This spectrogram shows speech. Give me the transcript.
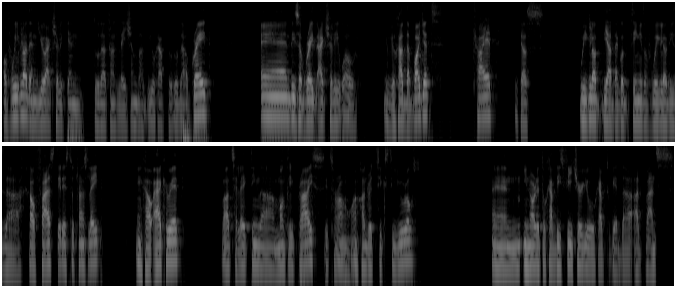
of Weglot, and you actually can do that translation, but you have to do the upgrade. And this upgrade actually, well, if you have the budget, try it because Weglot, yeah, the good thing of Weglot is uh, how fast it is to translate and how accurate. But selecting the monthly price, it's around 160 euros. And in order to have this feature, you will have to get the advanced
